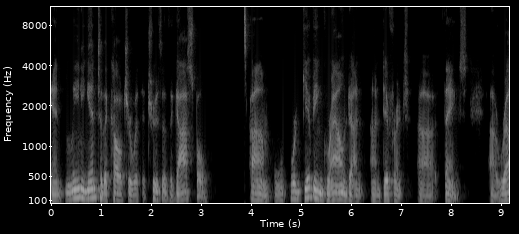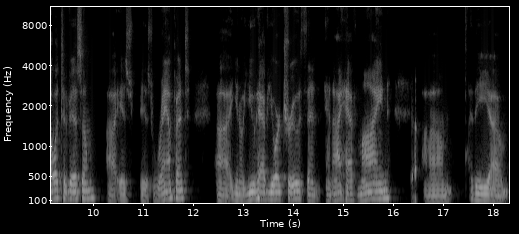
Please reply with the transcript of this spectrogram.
and leaning into the culture with the truth of the gospel. Um, we're giving ground on on different uh, things. Uh, relativism uh, is is rampant. Uh, you know, you have your truth and and I have mine. Um, the um,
